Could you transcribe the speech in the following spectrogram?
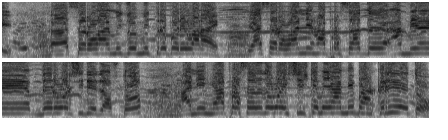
अ, सर्व आम्ही जो मित्र परिवार आहे या सर्वांनी हा प्रसाद आम्ही दरवर्षी देत असतो. आणि ह्या प्रसादाचं वैशिष्ट्य म्हणजे आम्ही भाकरी देतो.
